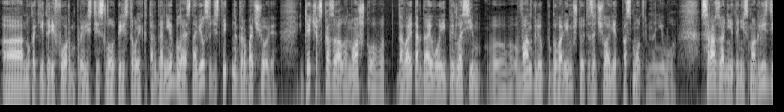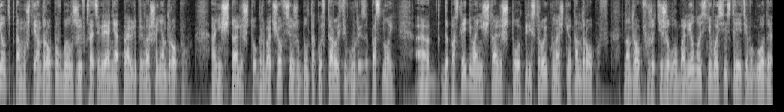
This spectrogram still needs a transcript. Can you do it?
э, ну, какие-то реформы провести. Слова перестройка тогда не было. И остановился действительно Горбачеве. И Тэтчер сказала, ну а что, вот давай тогда его и пригласим э, в Англию, поговорим, что это за человек, посмотрим на него. Сразу они это не смогли сделать, потому что и Андропов был жив. Кстати говоря, они отправили приглашение Андропову. Они считали, что Горбачев все же был такой второй фигурой, запасной. А до последнего они считали, что перестройку начнет Андропов. Но Андропов уже тяжело болел осенью 83 года.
